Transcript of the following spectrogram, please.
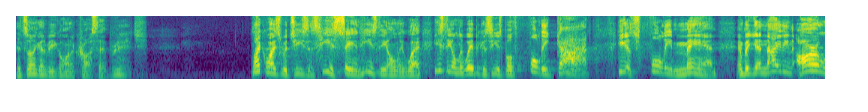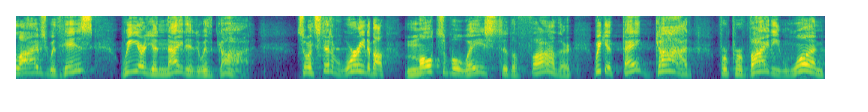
It's only going to be going across that bridge. Likewise with Jesus, he is saying he's the only way. He's the only way because he is both fully God, he is fully man. And by uniting our lives with his, we are united with God. So instead of worrying about multiple ways to the Father, we can thank God for providing one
